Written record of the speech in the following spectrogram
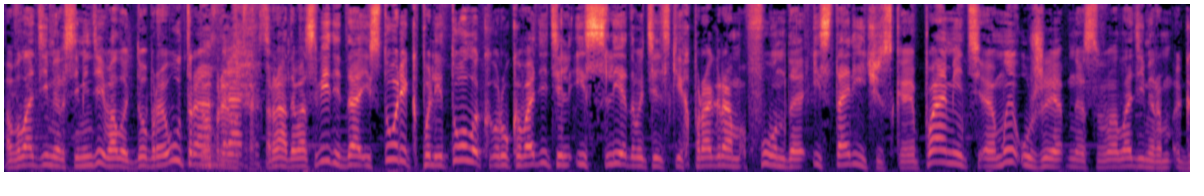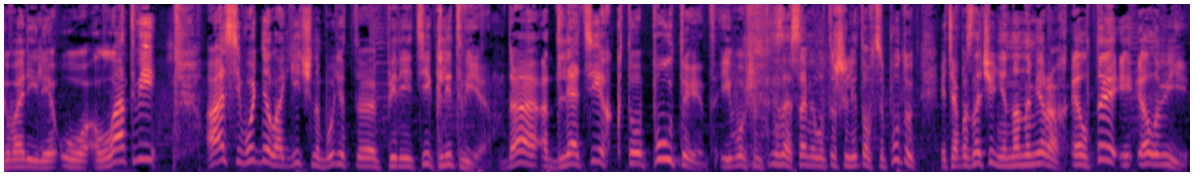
Владимир Семендей. Володь, доброе утро. Доброе утро. Рады вас видеть. Да, историк, политолог, руководитель исследовательских программ Фонда «Историческая память». Э, Мы уже э, с Владимиром говорили о Латвии, а сегодня логично будет перейти к Литве. Да, для тех, кто путает, и, в общем-то, не знаю, сами латыши-литовцы путают эти обозначения на номерах ЛТ и ЛВ.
